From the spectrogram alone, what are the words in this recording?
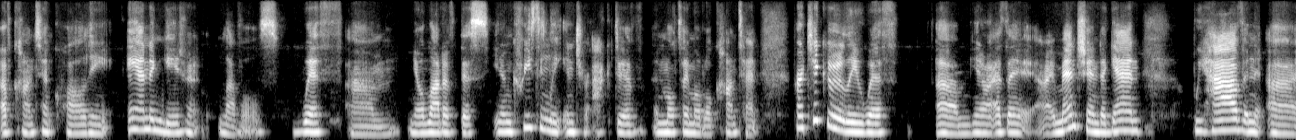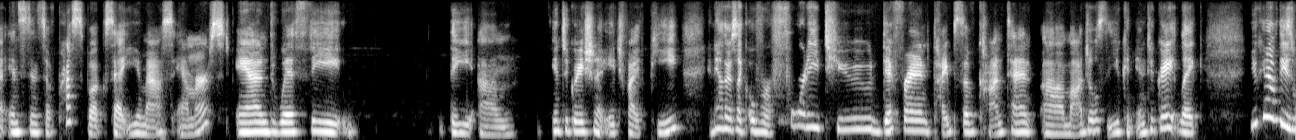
of content quality and engagement levels with um, you know, a lot of this you know, increasingly interactive and multimodal content, particularly with, um, you know, as I, I mentioned, again, we have an uh, instance of Pressbooks at UMass Amherst, and with the the um, integration of H5P, and now there's like over 42 different types of content uh, modules that you can integrate. Like you can have these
